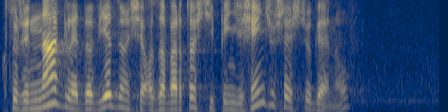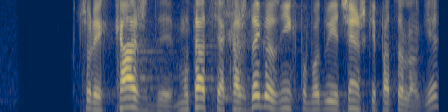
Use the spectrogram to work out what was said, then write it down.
którzy nagle dowiedzą się o zawartości 56 genów, których każdy, mutacja każdego z nich powoduje ciężkie patologie,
